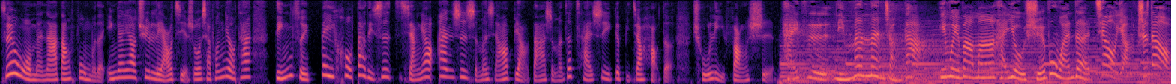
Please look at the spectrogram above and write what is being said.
所以，我们呢，当父母的应该要去了解，说小朋友他顶嘴背后到底是想要暗示什么，想要表达什么，这才是。一个比较好的处理方式。孩子，你慢慢长大，因为爸妈还有学不完的教养之道。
